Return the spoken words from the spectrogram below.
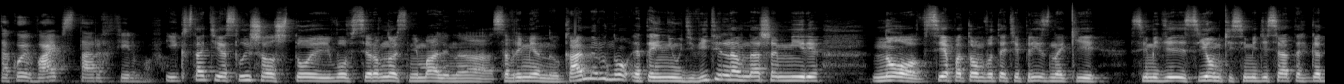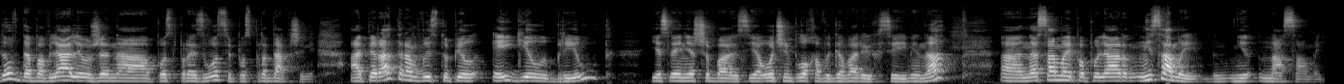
Такой вайб старых фильмов. И, кстати, я слышал, что его все равно снимали на современную камеру, но это и не удивительно в нашем мире. Но все потом вот эти признаки 70, съемки 70-х годов добавляли уже на постпроизводстве, постпродакшене. А оператором выступил Эйгил Брилд, если я не ошибаюсь, я очень плохо выговариваю их все имена, а, на самой популярной, не самый, не на самый,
